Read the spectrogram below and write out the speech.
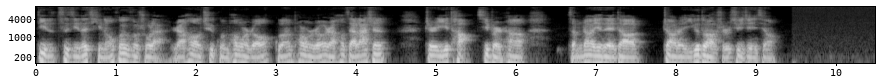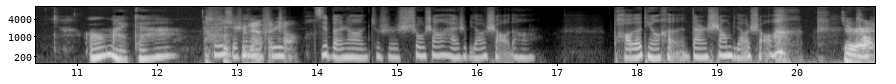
地自己的体能恢复出来，然后去滚泡沫轴，滚完泡沫轴，然后再拉伸，这是一套，基本上怎么着也得照照着一个多小时去进行。Oh my god！所以学 生老师。基本上就是受伤还是比较少的哈，跑的挺狠，但是伤比较少。就是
